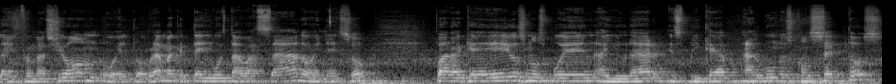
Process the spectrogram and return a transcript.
la información o el programa que tengo está basado en eso para que ellos nos pueden ayudar a explicar algunos conceptos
